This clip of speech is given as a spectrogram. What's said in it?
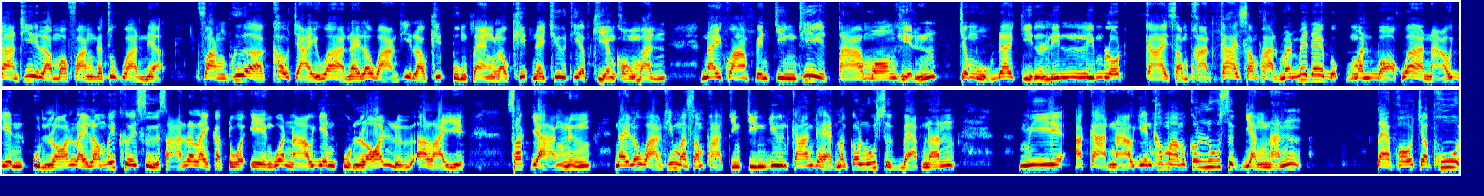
การที่เรามาฟังกันทุกวันเนี่ย ฟังเพื่อเข้าใจว่าในระหว่างที่เราคิดปรุงแต่งเราคิดในชื่อเทียบเคียงของมัน ในความเป็นจริงที่ตามองเห็น จมูกได้กลิ่นลิ้นลิ้มรสกายสัมผัสกายสัมผัสมันไม่ได้มันบอกว่าหนาวเย็นอุ่นร้อนอะไร เราไม่เคยสื่อสารอะไรกับตัวเองว่าหนาวเย็นอุ่นร้อนหรืออะไร สักอย่างหนึ่ง ในระหว่างที่มันสัมผัสจริง ๆ ยืนกลางแดดมันก็รู้สึกแบบนั้น มีอากาศหนาวเย็นเข้ามามันก็รู้สึกอย่างนั้น แต่พอจะพูด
